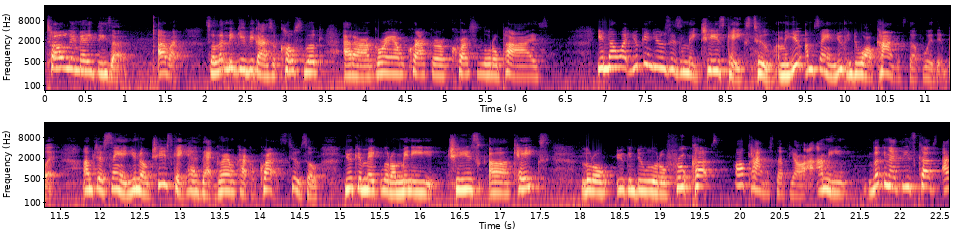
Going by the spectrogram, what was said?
Totally made these up all right so let me give you guys a close look at our graham cracker crushed little pies you know what? You can use this to make cheesecakes too. I mean you i'm saying you can do all kinds of stuff with it but i'm just saying you know cheesecake has that graham cracker crust too. So you can make little mini cheese uh, cakes little you can do little fruit cups all kind of stuff y'all. I mean looking at these cups i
